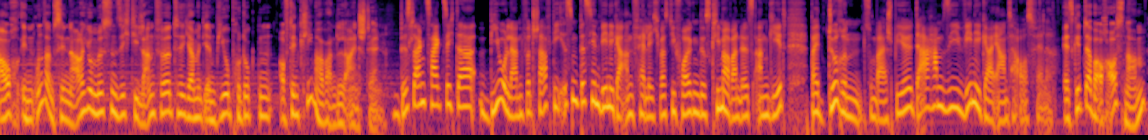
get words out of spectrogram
Auch in unserem Szenario müssen sich die Landwirte ja mit ihren Bioprodukten auf den Klimawandel einstellen. Bislang zeigt sich da, Biolandwirtschaft, die ist ein bisschen weniger anfällig, was die Folgen des Klimawandels angeht. Bei Dürren zum Beispiel, da haben sie weniger Ernteausfälle. Es gibt aber auch Ausnahmen.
